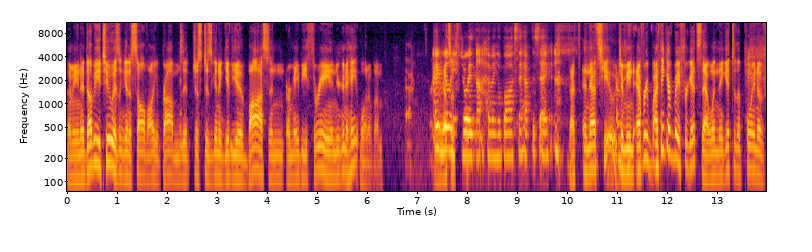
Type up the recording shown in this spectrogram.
I mean, a W two isn't going to solve all your problems. It just is going to give you a boss and or maybe three, and you're going to hate one of them. I mean, that's really a- enjoyed not having a boss, I have to say. That's and that's huge. I mean, every I think everybody forgets that when they get to the point of,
